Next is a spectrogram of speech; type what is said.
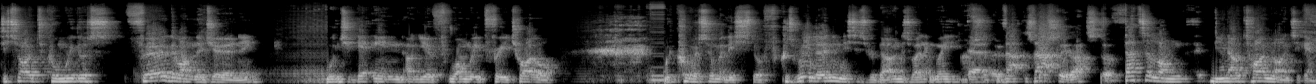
decide to come with us further on the journey, once you get in on your one week free trial, we cover some of this stuff because we're learning this as we're going as well, aren't we? Uh, Absolutely. that, that, Especially that stuff. that's a long, you know, timelines again.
